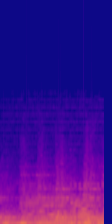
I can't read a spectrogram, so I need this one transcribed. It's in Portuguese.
Música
